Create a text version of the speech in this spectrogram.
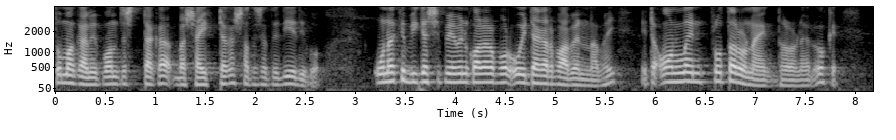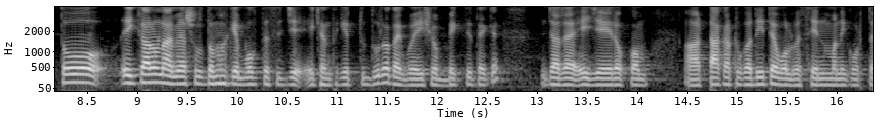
তোমাকে আমি পঞ্চাশ টাকা বা ষাট টাকার সাথে সাথে দিয়ে দিব। ওনাকে বিকাশে পেমেন্ট করার পর ওই টাকার পাবেন না ভাই। এটা অনলাইন প্রতারণা এক ধরনের ওকে তো এই কারণে আমি আসলে তোমাকে বলতেছি যে এখান থেকে একটু দূরে থাকবে এইসব ব্যক্তি থেকে, যারা এই যে এরকম টাকা টুকা দিতে বলবে সেন্ড মানি করতে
